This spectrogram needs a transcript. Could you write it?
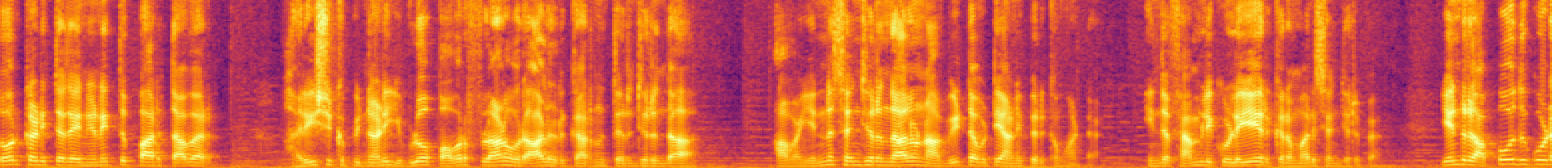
தோற்கடித்ததை நினைத்து பார்த்த அவர் ஹரிஷுக்கு பின்னாடி இவ்வளோ பவர்ஃபுல்லான ஒரு ஆள் இருக்காருன்னு தெரிஞ்சிருந்தா அவன் என்ன செஞ்சிருந்தாலும் நான் வீட்டை விட்டே அனுப்பியிருக்க மாட்டேன். இந்த ஃபேமிலிக்குள்ளேயே இருக்கிற மாதிரி செஞ்சிருப்பேன். என்று அப்போது கூட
